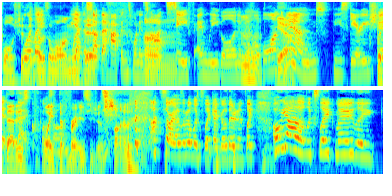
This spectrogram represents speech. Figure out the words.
bullshit or that like goes along yeah, with the stuff that happens when it's Um, not safe and legal and available on yeah. demand. These scary shit. but that is quite the on. phrase you just spun I'm sorry, that's what it looks like. I go there and it's like, oh yeah, that looks like my like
